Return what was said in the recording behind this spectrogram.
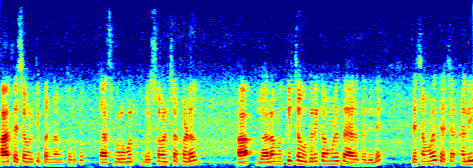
हा त्याच्यावरती परिणाम करतो. त्याचबरोबर बेसॉल्टचा खडक हा ज्वालामुखीच्या उद्रेकामुळे तयार झालेले त्याच्यामुळे त्याच्याखाली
